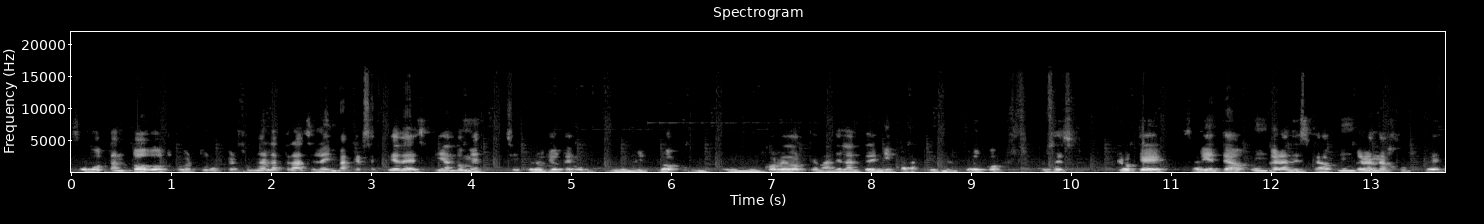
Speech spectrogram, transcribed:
se botan todos, cobertura personal atrás, el linebacker se queda espiándome, sí, pero yo tengo un, lead block, un, corredor que va delante de mí para cubrirme el cuerpo, entonces creo que se avienta un gran, un gran ajuste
